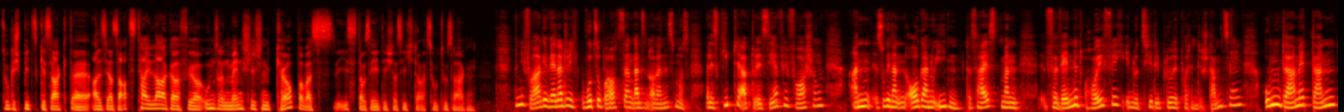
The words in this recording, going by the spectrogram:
zugespitzt gesagt äh, als Ersatzteillager für unseren menschlichen Körper. Was ist aus ethischer Sicht dazu zu sagen? Und die Frage wäre natürlich, wozu braucht es dann einen ganzen Organismus? Weil es gibt ja aktuell sehr viel Forschung an sogenannten Organoiden. Das heißt, man verwendet häufig induzierte pluripotente Stammzellen, um damit dann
